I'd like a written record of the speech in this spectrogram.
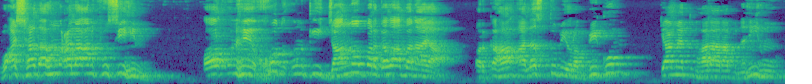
وہ اشد اللہ اور انہیں خود ان کی جانوں پر گواہ بنایا اور کہا السط بھی ربی کیا میں تمہارا رب نہیں ہوں؟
